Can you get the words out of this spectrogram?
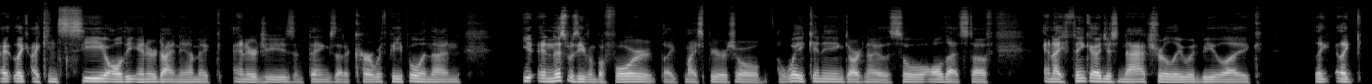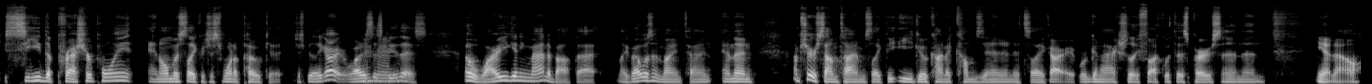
I, like i can see all the inner dynamic energies and things that occur with people and then and this was even before like my spiritual awakening dark night of the soul all that stuff and i think i just naturally would be like like like see the pressure point and almost like just want to poke it. Just be like all right why does mm-hmm. this do mm-hmm. this? Oh why are you getting mad about that? Like that wasn't my intent. And then i'm sure sometimes like the ego kind of comes in and it's like all right we're gonna actually fuck with this person and you know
